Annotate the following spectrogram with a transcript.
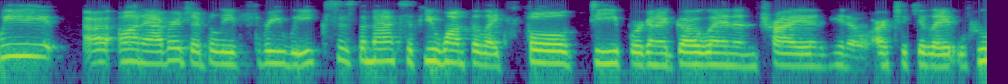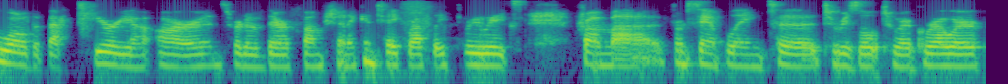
we uh, on average, I believe three weeks is the max. If you want the like full deep, we're going to go in and try and you know articulate who all the bacteria are and sort of their function. It can take roughly three weeks from uh, from sampling to to result to a grower.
